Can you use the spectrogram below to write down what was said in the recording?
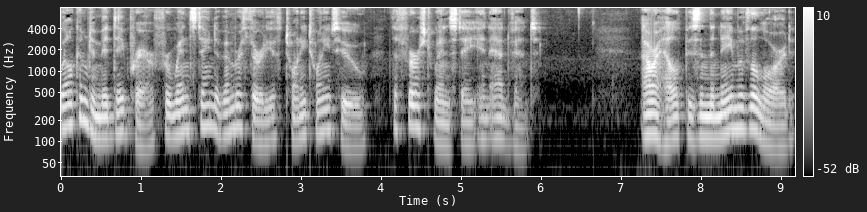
Welcome to Midday Prayer for Wednesday, November 30th, 2022, the first Wednesday in Advent. Our help is in the name of the Lord,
